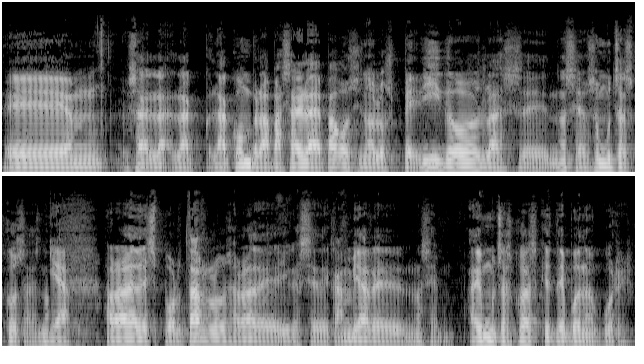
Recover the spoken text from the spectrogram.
eh, o sea, la, la- la compra, la pasarela de pago, sino los pedidos, las, eh, no sé, son muchas cosas, ¿no? Ya. A la hora de exportarlos, a la hora de, yo qué sé, de cambiar, eh, no sé, hay muchas cosas que te pueden ocurrir.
